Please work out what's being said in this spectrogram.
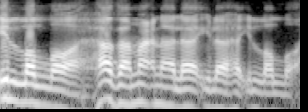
إلا الله. هذا معنى لا إله إلا الله.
